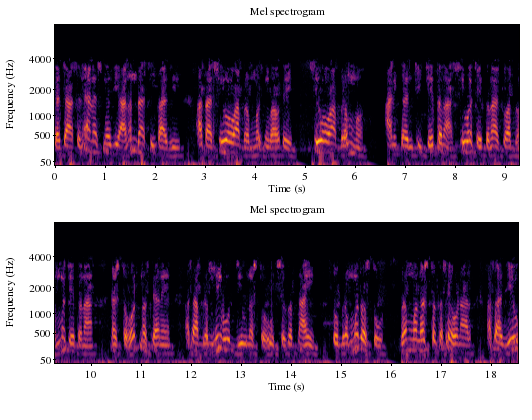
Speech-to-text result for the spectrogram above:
त्याच्या असण्या नसण्याची आनंदाची काळजी. आता शिव वा ब्रह्मच निभावते. शिव वा ब्रह्म आणि त्यांची चेतना शिवचेतना किंवा ब्रह्मचेतना नष्ट होत नसल्याने असा ब्रह्मीभूत जीव नष्ट होऊ शकत नाही. तो ब्रह्मच असतो. ब्रह्म नष्ट कसे होणार? असा जीव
